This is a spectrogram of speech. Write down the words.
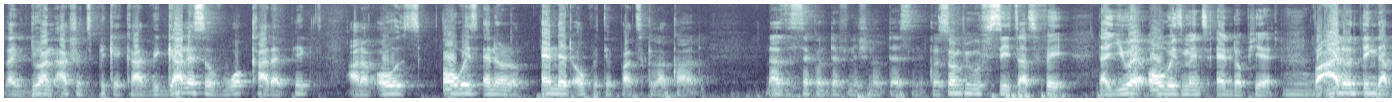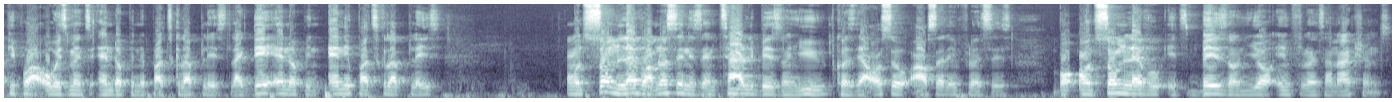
like do an action to pick a card, regardless of what card I picked, I'd have always always ended up, ended up with a particular card. That's the second definition of destiny. Because some people see it as fate that you were always meant to end up here, but I don't think that people are always meant to end up in a particular place. Like they end up in any particular place on some level, I'm not saying it's entirely based on you because there are also outside influences, but on some level, it's based on your influence and actions.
